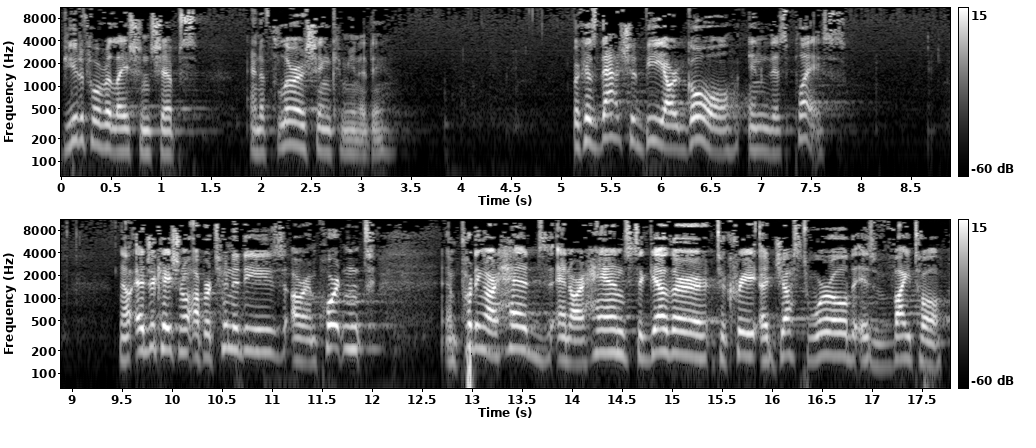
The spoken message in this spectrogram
beautiful relationships, and a flourishing community. Because that should be our goal in this place. Now, educational opportunities are important, and putting our heads and our hands together to create a just world is vital.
